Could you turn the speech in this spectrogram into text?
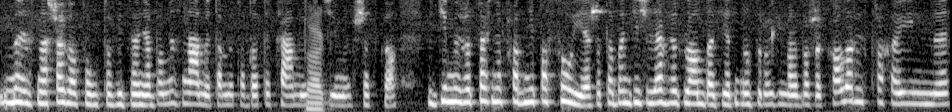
my z naszego punktu widzenia, bo my znamy to, my to dotykamy, tak. widzimy wszystko, widzimy, że coś na przykład nie pasuje, że to będzie źle wyglądać jedno z drugim, albo że kolor jest trochę inny,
